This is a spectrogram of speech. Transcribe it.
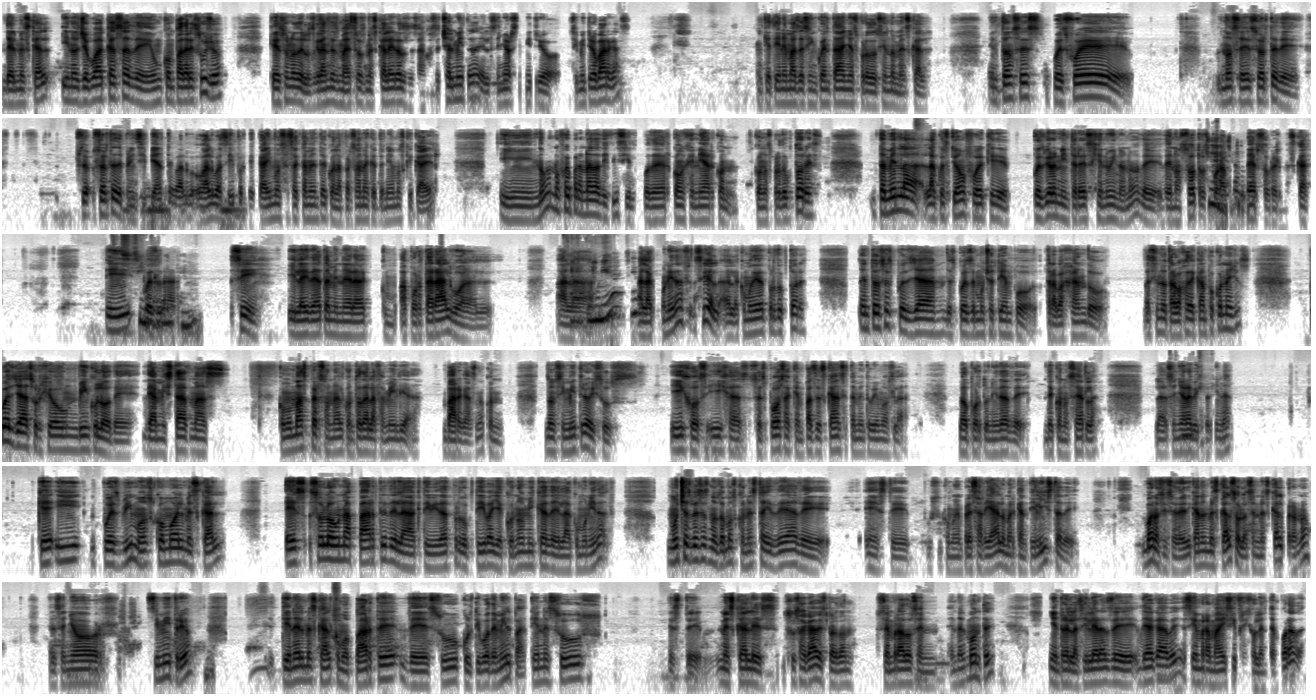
del mezcal y nos llevó a casa de un compadre suyo, que es uno de los grandes maestros mezcaleros de San José Chalmita, el señor Simitrio, Simitrio Vargas, que tiene más de 50 años produciendo mezcal. Entonces, pues fue, no sé, suerte de, suerte de principiante o algo, o algo así, porque caímos exactamente con la persona que teníamos que caer. Y no, no fue para nada difícil poder congeniar con, con los productores. También la, la, cuestión fue que pues vieron interés genuino, ¿no? De, de nosotros por aprender sobre el mezcal. Y pues la... Sí, y la idea también era como aportar algo al, a, la, comunidad, ¿sí? a la comunidad, sí, a la, a la comunidad productora. Entonces, pues ya después de mucho tiempo trabajando, haciendo trabajo de campo con ellos, pues ya surgió un vínculo de, de amistad más, como más personal con toda la familia Vargas, ¿no? Con don Simitrio y sus hijos, hijas, su esposa, que en paz descanse, también tuvimos la, la oportunidad de, de, conocerla, la señora okay. Victorina. Que, y pues vimos cómo el mezcal es solo una parte de la actividad productiva y económica de la comunidad. Muchas veces nos damos con esta idea de, este, pues, como empresarial o mercantilista, de, bueno, si se dedican al mezcal, solo hacen mezcal, pero no. El señor Simitrio tiene el mezcal como parte de su cultivo de milpa, tiene sus este, mezcales, sus agaves, perdón, sembrados en, en el monte, y entre las hileras de, de, agave siembra maíz y frijol en temporada.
